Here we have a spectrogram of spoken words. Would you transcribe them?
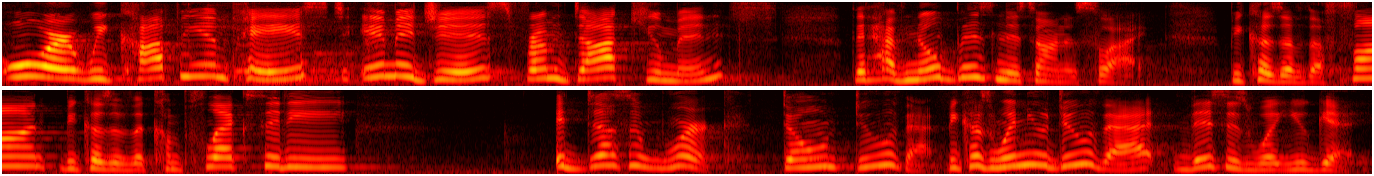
Or we copy and paste images from documents that have no business on a slide because of the font, because of the complexity. It doesn't work. Don't do that. Because when you do that, this is what you get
